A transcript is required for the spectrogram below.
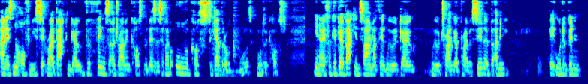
and it's not often you sit right back and go the things that are driving costs in the business if i put all the costs together on what does it cost you know if i could go back in time i think we would go we would try and go private sooner but i mean it would have been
